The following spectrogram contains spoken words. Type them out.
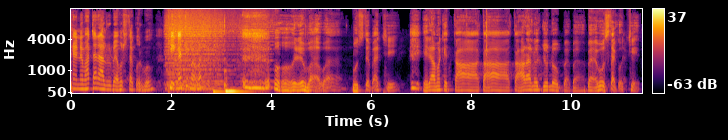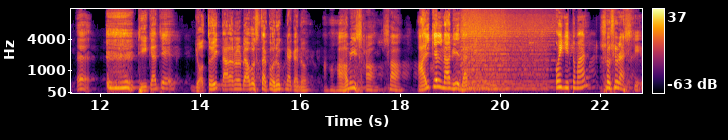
ফ্যানে ভাত আর আলুর ব্যবস্থা করব। ঠিক আছে বাবা? ওরে বাবা, বুঝতে পারছি। এরা আমাকে তা তা তাড়ানোর জন্য ব্যা- ব্যা- ব্যবস্থা করছে হ্যাঁ? ঠিক আছে যতই তাড়ানোর ব্যবস্থা করুক না কেন আমি সাইকেল না নিয়ে যাচ্ছি। ওই যে তোমার শ্বশুর আসছে।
